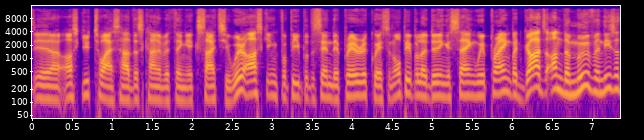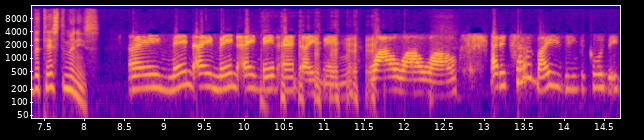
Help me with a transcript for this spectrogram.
you know, ask you twice how this kind of a thing excites you. We're asking for people to send their prayer requests, and all people are doing is saying we're praying, but God's on the move, and these are the testimonies. Amen, amen, amen, and amen. wow, wow, wow. And it's so amazing because it,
